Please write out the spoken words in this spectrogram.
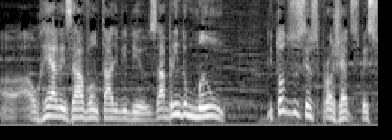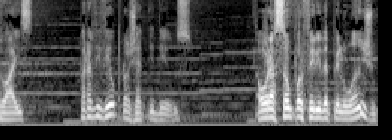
ao realizar a vontade de Deus, abrindo mão de todos os seus projetos pessoais para viver o projeto de Deus. A oração proferida pelo anjo,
